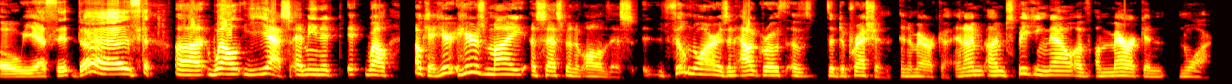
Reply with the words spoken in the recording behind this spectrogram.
Oh, yes, it does. Uh, well, yes. I mean, it, it, well, okay, here, here's my assessment of all of this. Film noir is an outgrowth of the depression in America. And I'm I'm speaking now of American noir.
